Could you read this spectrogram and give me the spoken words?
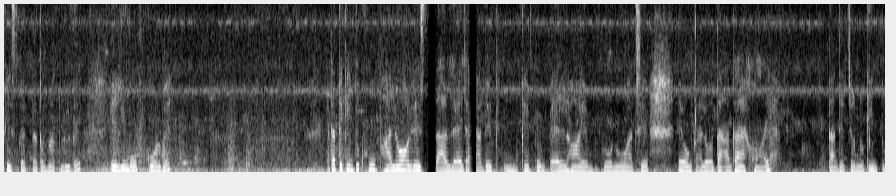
ফেস প্যাকটা তোমরা তুলবে। রিমুভ করবে। এটাতে কিন্তু খুব ভালো রেজাল্ট দেয়। যাদের মুখে পিম্পল হয় ব্রণ আছে এবং কালো দাগ হয়, তাদের জন্য কিন্তু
